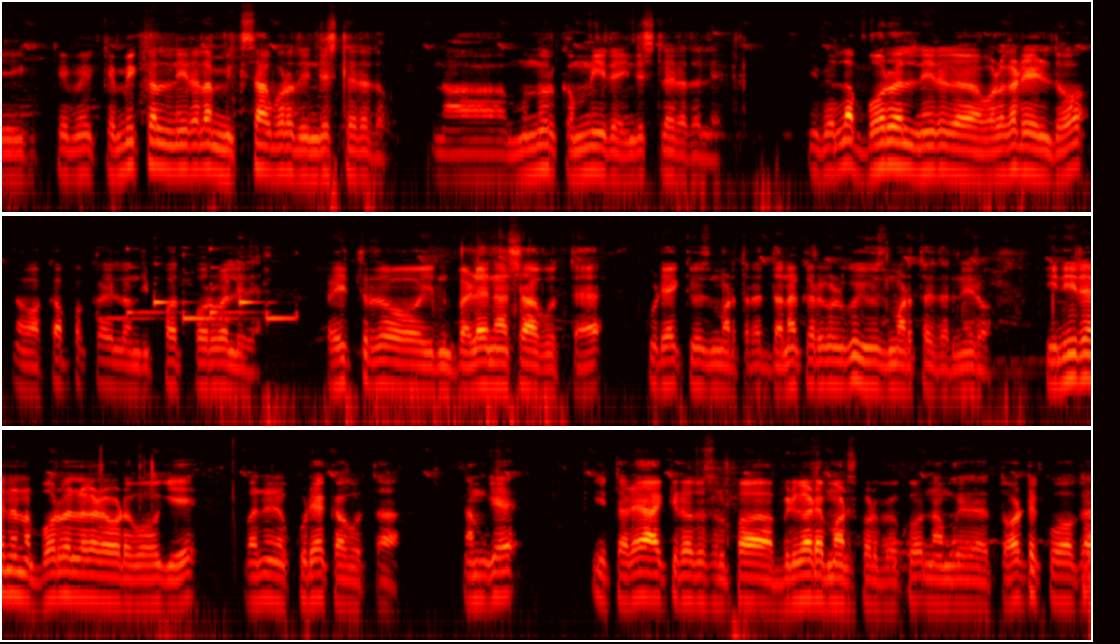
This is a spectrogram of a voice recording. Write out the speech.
ಈ ಕೆಮಿ, ಕೆಮಿಕಲ್ ನೀರೆಲ್ಲ ಮಿಕ್ಸ್ ಆಗಿ ಬರೋದು ಇಂಡಸ್ಟ್ರಿ ಇರೋದು. ನಾ, ಮುನ್ನೂರು ಕಂಪ್ನಿ ಇದೆ ಇಂಡಸ್ಟ್ರಿ ಇರೋದಲ್ಲಿ. ಇವೆಲ್ಲ ಬೋರ್ವೆಲ್ ನೀರು ಒಳಗಡೆ ಇಳಿದು, ನಾವು ಅಕ್ಕಪಕ್ಕ ಇಲ್ಲೊಂದು ಇಪ್ಪತ್ತು ಬೋರ್ವೆಲ್ ಇದೆ. ರೈತರು ಇನ್ನು ಬೆಳೆ ನಾಶ ಆಗುತ್ತೆ. ಕುಡಿಯೋಕ್ಕೆ ಯೂಸ್ ಮಾಡ್ತಾರೆ ದನ ಕರುಗಳಿಗೂ ಯೂಸ್ ಮಾಡ್ತಾ ಇದ್ದಾರೆ ನೀರು. ಈ ನೀರೇನ ಬೋರ್ವೆಲ್ ಒಳಗಡೆ ಹೋಗಿ ಬನ್ನಿ, ನಾವು ಕುಡಿಯೋಕ್ಕಾಗುತ್ತಾ? ನಮಗೆ ಈ ತಡೆ ಹಾಕಿರೋದು ಸ್ವಲ್ಪ ಬಿಡುಗಡೆ ಮಾಡಿಸ್ಕೊಡ್ಬೇಕು. ನಮಗೆ ತೋಟಕ್ಕೆ ಹೋಗೋಕೆ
